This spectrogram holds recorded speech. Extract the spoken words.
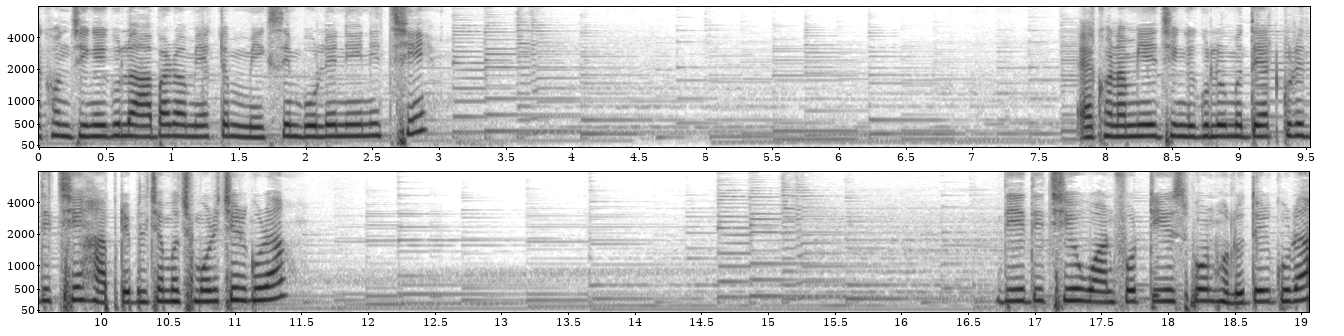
এখন ঝিঙেগুলো আবার আমি একটা মিক্সিং বলে নিয়ে নিচ্ছি। এখন আমি এই ঝিঙেগুলোর মধ্যে অ্যাড করে দিচ্ছি হাফ টেবিল চামচ মরিচের গুঁড়া। দিয়ে দিচ্ছি ওয়ান ফোর স্পুন হলুদের গুঁড়া।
